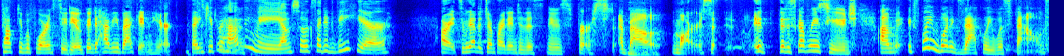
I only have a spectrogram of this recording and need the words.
talked to you before in studio. Good to have you back in here. Thank Thanks you for, for having us. me. I'm so excited to be here. All right, so we got to jump right into this news first about mm-hmm. Mars. It, the discovery is huge. Um, explain what exactly was found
